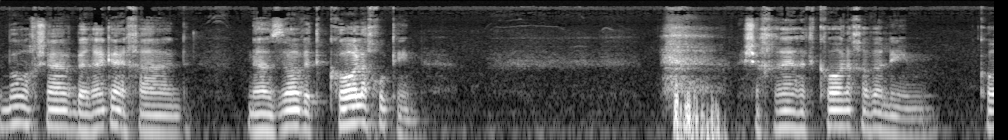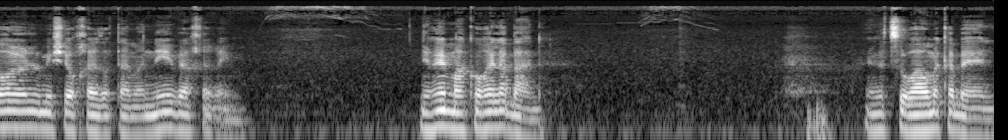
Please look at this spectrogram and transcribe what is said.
ובואו עכשיו ברגע אחד נעזוב את כל החוטים. נשחרר את כל החבלים, כל מי שאוחז אותם, אני ואחרים. נראה מה קורה לבד. איזה צורה הוא מקבל.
